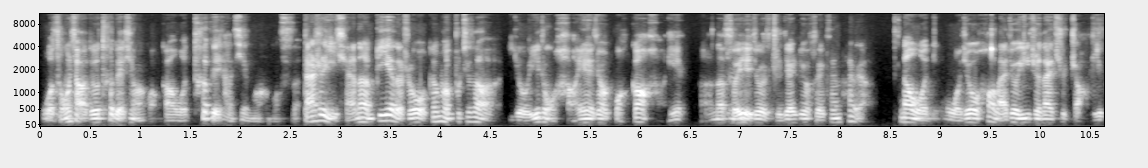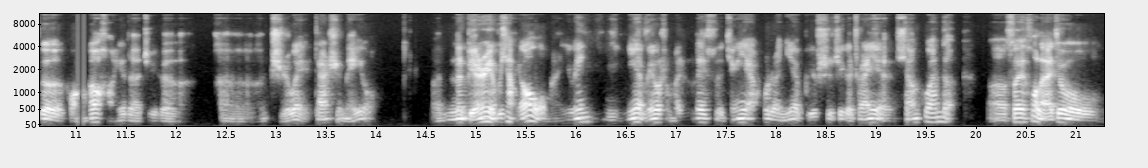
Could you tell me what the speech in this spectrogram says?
我从小就特别喜欢广告，我特别想进广告公司。但是以前呢，毕业的时候我根本不知道有一种行业叫广告行业啊，那所以就直接就随分配了。那我我就后来就一直在去找一个广告行业的这个。呃，职位，但是没有，呃，那别人也不想要我们，因为你你也没有什么类似的经验，或者你也不是这个专业相关的，呃，所以后来就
